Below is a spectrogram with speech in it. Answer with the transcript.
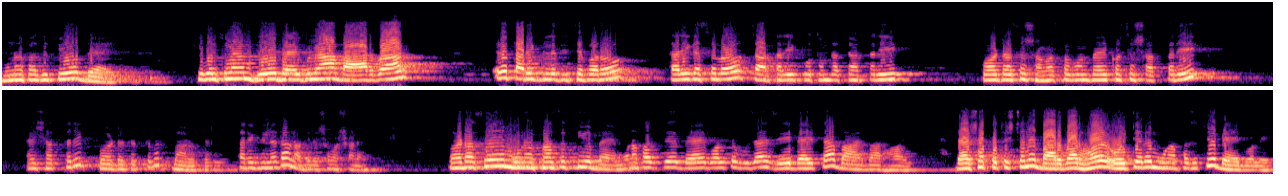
মুনাফা ব্যয়। কি বলছিলাম? যে ব্যয়গুলা বারবার এটা তারিখ দিলে দিতে পারো। তারিখ আছে হলো চার তারিখ, প্রথমটা চার তারিখ পরটা আছে সংস্থাপন ব্যয় করছে সাত তারিখ। এই সাত তারিখ পরটা দেখতে পারে বারো তারিখ। তারিখ দিলে দাও না দিলে সমস্যা নেই। পরটা আছে মুনাফা জাতীয় ব্যয়। মুনাফা জাতীয় ব্যয় বলতে বোঝায় যে ব্যয়টা বারবার হয়। ব্যবসা প্রতিষ্ঠানে বারবার হয় ওইটারে মুনাফা জাতীয় ব্যয় বলে।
